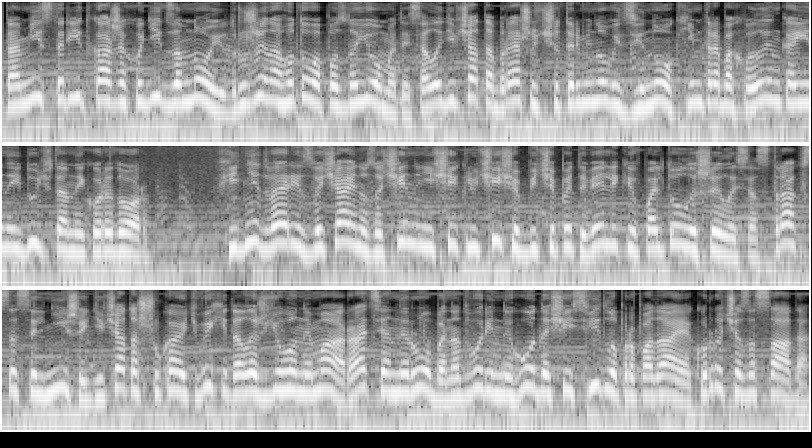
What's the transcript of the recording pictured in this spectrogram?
Та містер Рід каже, ходіть за мною, дружина готова познайомитись, але дівчата брешуть, що терміновий дзвінок, їм треба хвилинка і не йдуть в темний коридор. Вхідні двері, звичайно, зачинені ще й ключі, щоб відчепити велики, в пальто лишилися. Страх все сильніший. Дівчата шукають вихід, але ж його нема. Рація не робе, на дворі негода, ще й світло пропадає. Коротше, засада.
